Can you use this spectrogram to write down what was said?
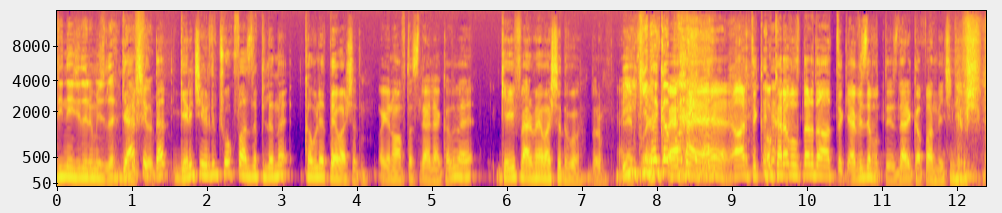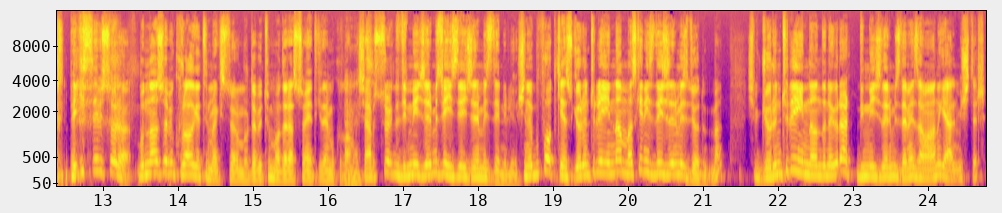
dinleyicilerimizle. Gerçekten geri çevirdim çok fazla planı kabul etmeye başladım. Oyun haftasıyla alakalı ve keyif vermeye başladı bu durum. İyi ki de kapandı. Evet, Artık o kara bulutları dağıttık ya. Biz de mutluyuz dergi kapandığı için demiş. Peki size bir soru. Bundan sonra bir kural getirmek istiyorum burada. Bütün moderasyon yetkilerimi kullanmak Evet. için. Abi sürekli dinleyicilerimiz ve izleyicilerimiz deniliyor. Şimdi bu podcast görüntülü yayınlanmazken izleyicilerimiz diyordum ben. Şimdi görüntülü yayınlandığına göre artık dinleyicilerimiz deme zamanı gelmiştir.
